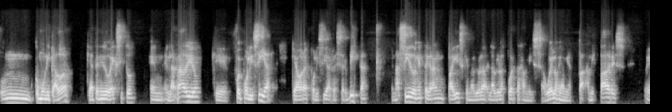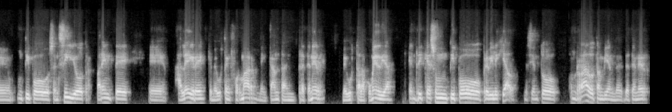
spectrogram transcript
un comunicador que ha tenido éxito en, en la radio, que fue policía, que ahora es policía reservista, nacido en este gran país que me abrió, le abrió las puertas a mis abuelos y a mis padres, eh, un tipo sencillo, transparente, eh, alegre, que me gusta informar, me encanta entretener, me gusta la comedia. Enrique es un tipo privilegiado, me siento honrado también de, de tener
